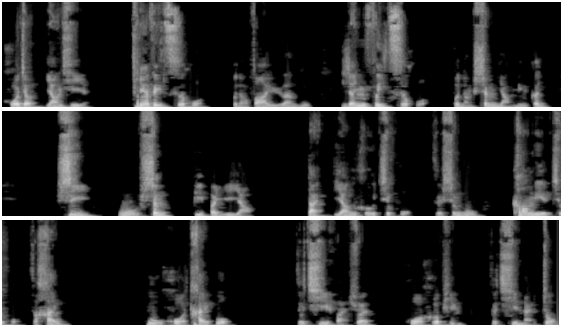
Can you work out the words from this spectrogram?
火者，阳气也。天非此火，不能发育万物；人非此火，不能生养命根。是以物生必本于阳，但阳和之火则生物，康烈之火则害物。故火太过，则气反衰；火和平，则气乃壮。”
